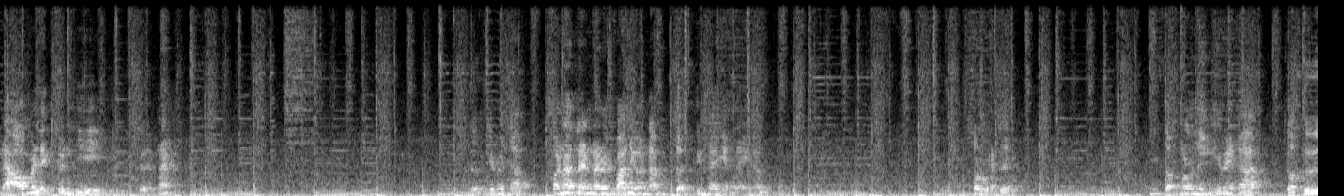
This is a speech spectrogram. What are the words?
แล้วเอาแม่เหล็กเคลื่อนที่เกิดไหม เกิดใช่ไหมครับเพราะนั้นแรงดันไฟฟ้าเหนี่ยวนำเกิดขึ้นได้อย่างไรครับสรุปเลยมีสองกรณีใช่ไหมครับ ก็คือ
